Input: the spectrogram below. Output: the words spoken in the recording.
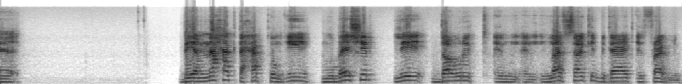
uh, بيمنحك تحكم إيه؟ مباشر لدورة ال life cycle بتاعة ال fragment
